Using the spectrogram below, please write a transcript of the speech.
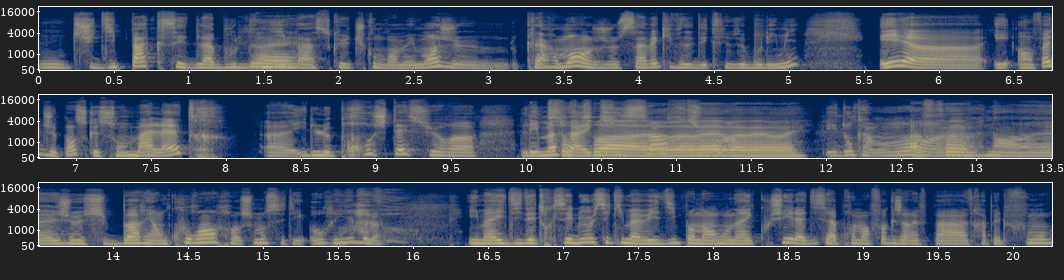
Mm. tu dis pas que c'est de la boulimie Ouais. parce que tu comprends. Mais moi, je, clairement, je savais qu'il faisait des crises de boulimie. Et, euh, et en fait, je pense que son mal-être. euh, il le projetait sur euh, les meufs Sur avec toi, qui il sort, ouais, tu ouais, vois. ouais, ouais. Et donc à un moment, euh, non, euh, je me suis barrée en courant. Franchement, c'était horrible. Il m'avait dit des trucs. C'est lui aussi qui m'avait dit pendant qu'on avait couché. Il a dit c'est la première fois que j'arrive pas à attraper le fond,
